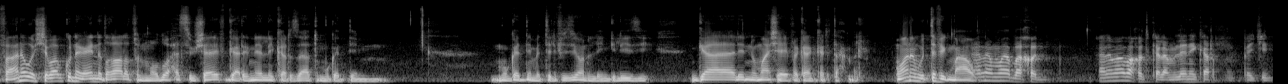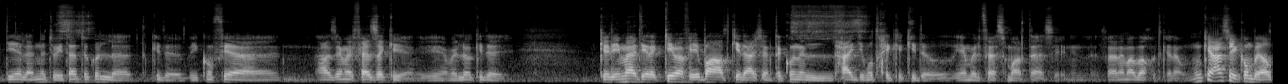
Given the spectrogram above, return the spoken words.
فأنا والشباب كنا قاعدين نتغالط في الموضوع حسي وشايف جاري لينيكر ذات مقدم مقدم التلفزيون الإنجليزي قال إنه ما شايفه كان كرت أحمر. وأنا متفق معه. أنا ما باخد أنا ما باخد كلام لينيكر بجدية لأن تويتاته كلها كده بيكون فيها زي ما فيها ذكي يعني بيعمل له كده كلمات يركبها في بعض كده عشان تكون الحاجة مضحكة كده ويعمل فيها smart ass يعني فأنا ما باخد كلامه. ممكن عسى يكون بيض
